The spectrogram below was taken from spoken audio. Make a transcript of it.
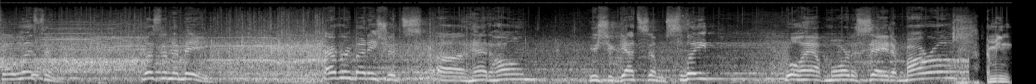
So listen, listen to me. Everybody should uh, head home. You should get some sleep. We'll have more to say tomorrow. I mean,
